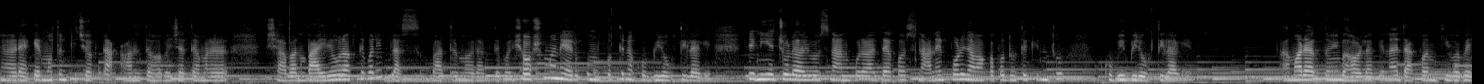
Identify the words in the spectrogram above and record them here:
র্যাকের মতন কিছু একটা আনতে হবে যাতে আমরা সাবান বাইরেও রাখতে পারি, প্লাস বাথরুমেও রাখতে পারি। সবসময় না এরকম করতে না খুব বিরক্তি লাগে যে নিয়ে চলে আসব স্নান করে। আর দেখো, স্নানের পরে জামা কাপড় ধুতে কিন্তু খুবই বিরক্তি লাগে। আমার একদমই ভালো লাগে না। দেখো আমি কীভাবে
